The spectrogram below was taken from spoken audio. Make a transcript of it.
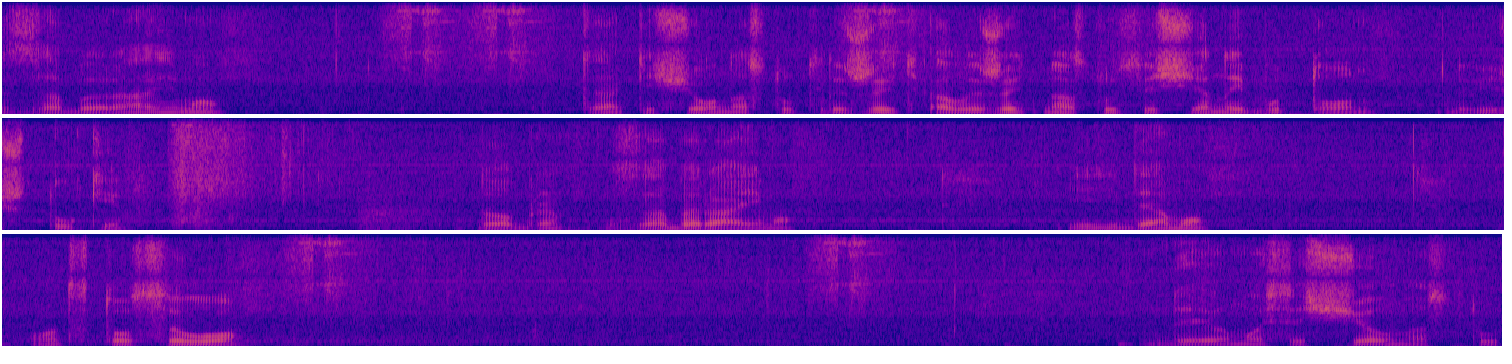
Забираємо. Так, і що у нас тут лежить? А лежить у нас тут священний бутон. Дві штуки. Добре, забираємо. І йдемо от в то село. Дивимося, що у нас тут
